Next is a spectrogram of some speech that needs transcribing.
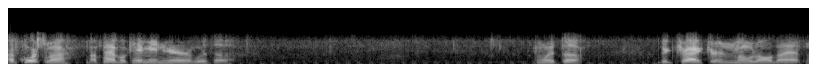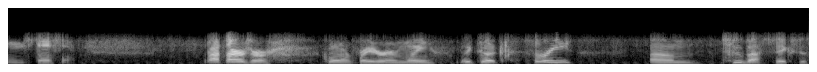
Of course, my my papa came in here with a with a big tractor and mowed all that and stuff. So right there's our corn feeder, and we we took three um two by sixes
